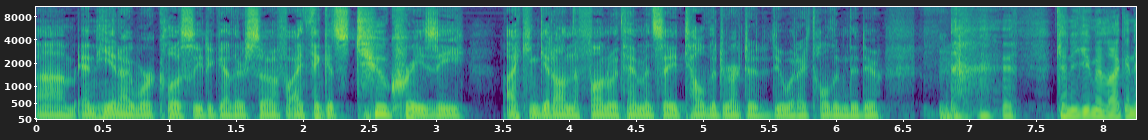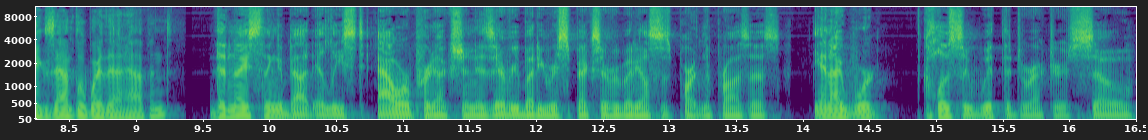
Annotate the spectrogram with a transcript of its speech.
um, and he and I work closely together. So if I think it's too crazy, I can get on the phone with him and say, tell the director to do what I told him to do. can you give me like an example where that happened? The nice thing about at least our production is everybody respects everybody else's part in the process. And I work closely with the directors. So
